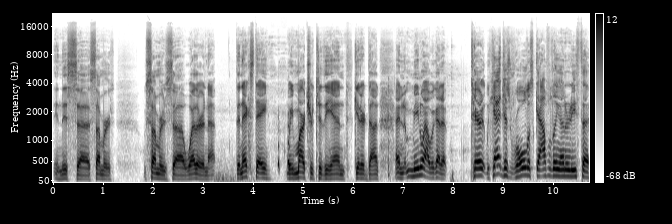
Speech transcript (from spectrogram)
in this uh, summer summer's uh, weather and that the next day, we march her to the end, get her done. And meanwhile, we got to tear. We can't just roll the scaffolding underneath the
